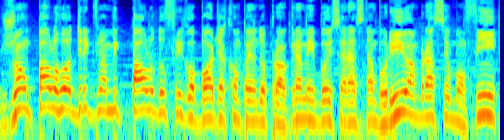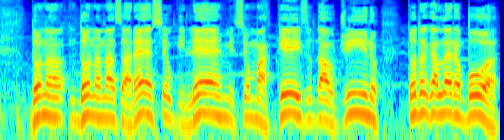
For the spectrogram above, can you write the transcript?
João Paulo Rodrigues, meu amigo Paulo do Frigobode, acompanhando o programa em Boiceras Tamboril. Um abraço, seu Bonfim, dona, dona Nazaré, seu Guilherme, seu Marquês, o Daldino, toda a galera boa.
